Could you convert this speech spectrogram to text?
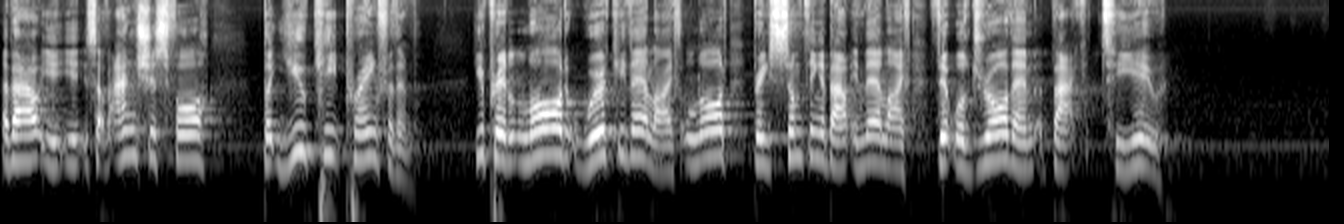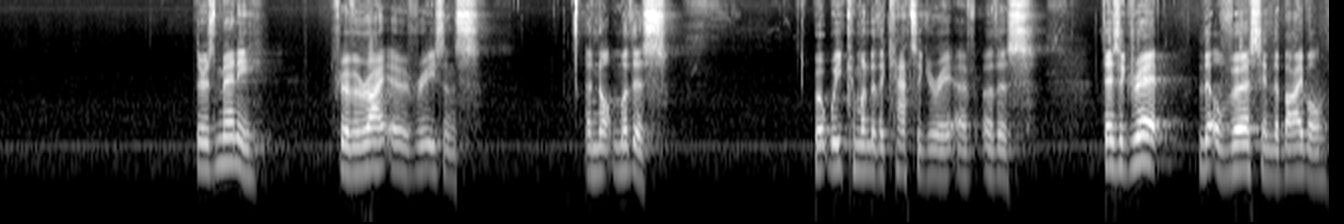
about, you, you're sort of anxious for, but you keep praying for them. You pray, Lord, work in their life. Lord, bring something about in their life that will draw them back to you. There's many, for a variety of reasons, are not mothers, but we come under the category of others. There's a great little verse in the Bible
